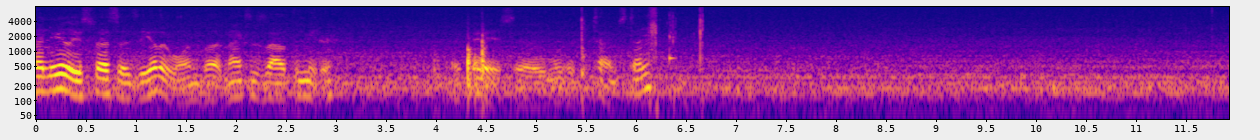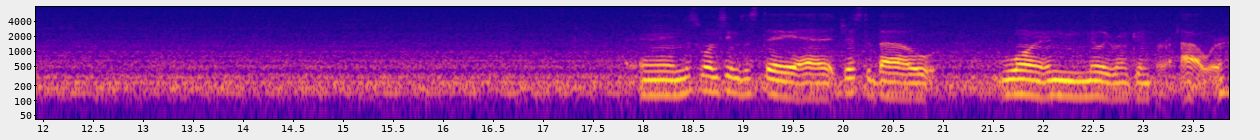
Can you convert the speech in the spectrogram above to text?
Not nearly as fast as the other one, but maxes out the meter. Okay, so move it times 10. And this one seems to stay at just about 1 milliröntgen per hour.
